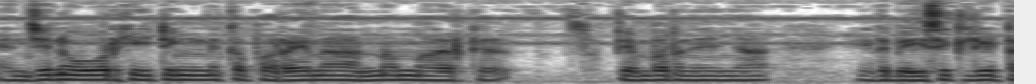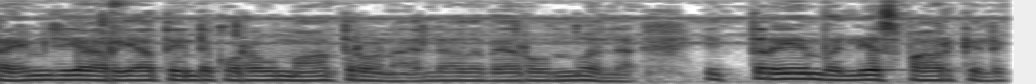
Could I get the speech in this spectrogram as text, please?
എൻജിൻ ഓവർ ഹീറ്റിംഗ് എന്നൊക്കെ പറയുന്ന അണ്ണന്മാർക്ക് സത്യം പറഞ്ഞു കഴിഞ്ഞാൽ ഇത് ബേസിക്കലി ടൈം ചെയ്യാൻ അറിയാത്തതിന്റെ കുറവ് മാത്രമാണ്. അല്ലാതെ വേറെ ഒന്നുമല്ല. ഇത്രയും വലിയ സ്പാർക്കിൽ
